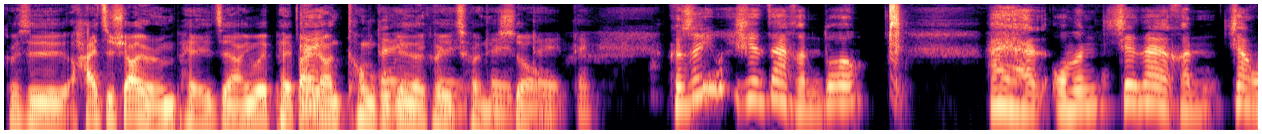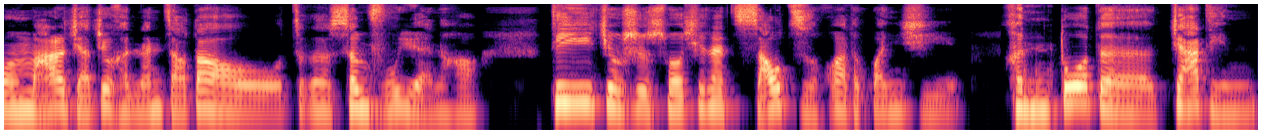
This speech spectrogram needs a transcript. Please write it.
可是孩子需要有人陪着啊，因为陪伴让痛苦变得可以承受。对对，可是因为现在很多，哎呀，我们现在很像我们马二甲就很难找到这个生服员哈。第一就是说，现在少子化的关系，很多的家庭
